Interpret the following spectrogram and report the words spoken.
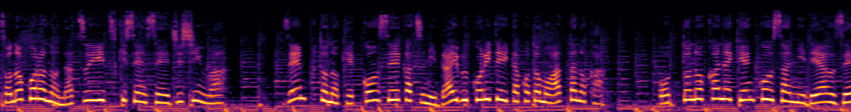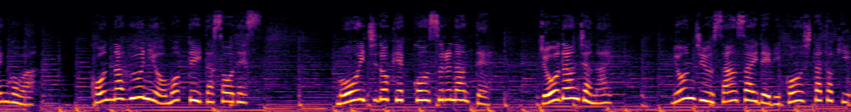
その頃の夏井月先生自身は前夫との結婚生活にだいぶ懲りていたこともあったのか夫の金健康さんに出会う前後はこんな風に思っていたそうです。もう一度結婚するなんて冗談じゃない。43歳で離婚した時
